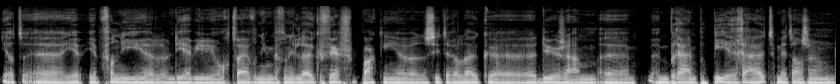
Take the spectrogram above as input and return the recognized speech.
je, had, uh, je, je, hebt van die, uh, die hebben jullie ongetwijfeld niet meer van die leuke versverpakkingen. Dan ziet er een leuk uh, duurzaam bruin papierig uit. Met dan zo'n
